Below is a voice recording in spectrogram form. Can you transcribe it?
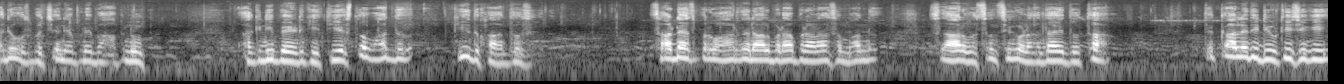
ਅੱਜ ਉਸ ਬੱਚੇ ਨੇ ਆਪਣੇ ਬਾਪ ਨੂੰ ਅਗਨੀ ਭੇਟ ਕੀਤੀ। ਇਸ ਤੋਂ ਵੱਧ ਕੀ ਦੁਕਾਨ ਤੋਂ ਸਾਡਾ ਇਸ ਪਰਿਵਾਰ ਦੇ ਨਾਲ ਬੜਾ ਪੁਰਾਣਾ ਸੰਬੰਧ। ਸਰਦਾਰ ਵਸਨ ਸਿੰਘ ਹੋਣਾ ਦਾ ਇਹ ਦੋਤਾ ਤੇ ਕੱਲ੍ਹ ਦੀ ਡਿਊਟੀ ਸੀਗੀ।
